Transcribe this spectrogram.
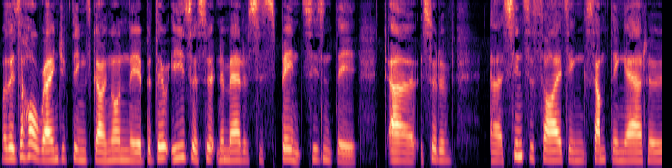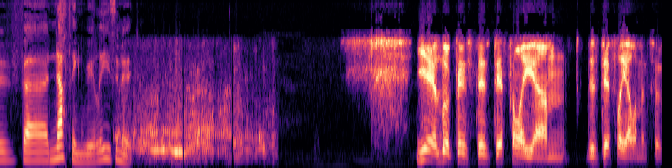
Well, there's a whole range of things going on there, but there is a certain amount of suspense, isn't there? Uh, sort of uh, synthesizing something out of uh, nothing, really, isn't it? Yeah, look, there's there's definitely um, there's definitely elements of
